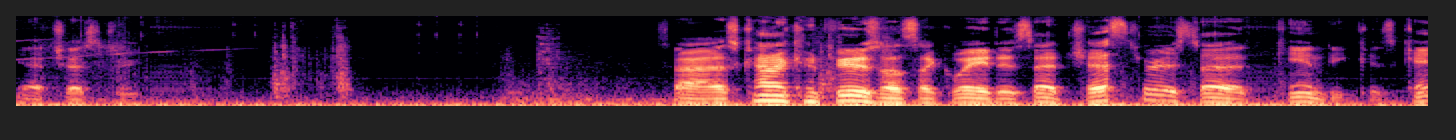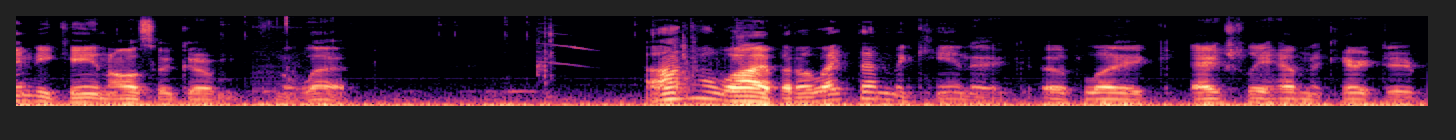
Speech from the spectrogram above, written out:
Yeah, Chester. Sorry, I was kind of confused. I was like, wait, is that Chester or is that Candy? Because Candy can also go from the left. I don't know why, but I like that mechanic of, like, actually having a character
